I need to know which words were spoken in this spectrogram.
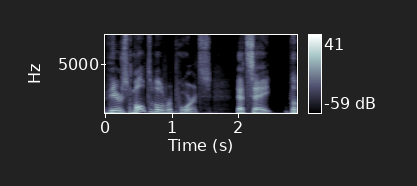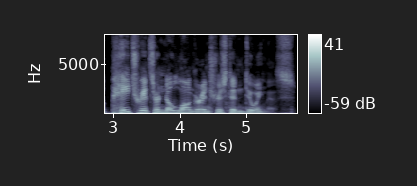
there's multiple reports that say the Patriots are no longer interested in doing this,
